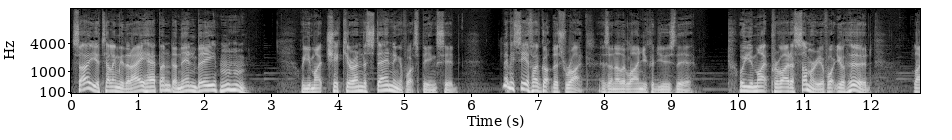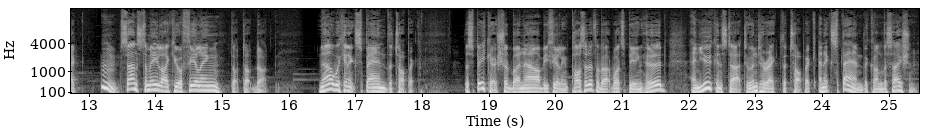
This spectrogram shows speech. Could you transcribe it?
So you're telling me that A happened and then B, hmm. Or you might check your understanding of what's being said. Let me see if I've got this right, is another line you could use there. Or you might provide a summary of what you heard, like, hmm, sounds to me like you're feeling dot dot dot. Now we can expand the topic. The speaker should by now be feeling positive about what's being heard, and you can start to interact the topic and expand the conversation.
